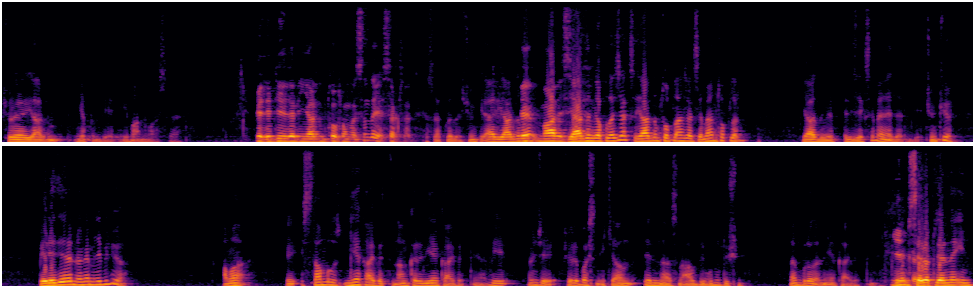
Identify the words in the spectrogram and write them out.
Şuraya yardım yapın diye IBAN numarası verdi. Belediyelerin yardım toplamasını da yasakladı. Yasakladı. Çünkü eğer yardım Ve maalesef yardım yapılacaksa, yardım toplanacaksa ben toplarım. Yardım edecekse ben ederim diye. Çünkü belediyelerin önemini biliyor. Ama e, İstanbul'u niye kaybettin, Ankara'yı niye kaybettin? Yani bir önce şöyle başını iki alın, elinin arasına al bir bunu düşün. Ben buraları niye kaybettim? Niye Bunun sebeplerine in.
